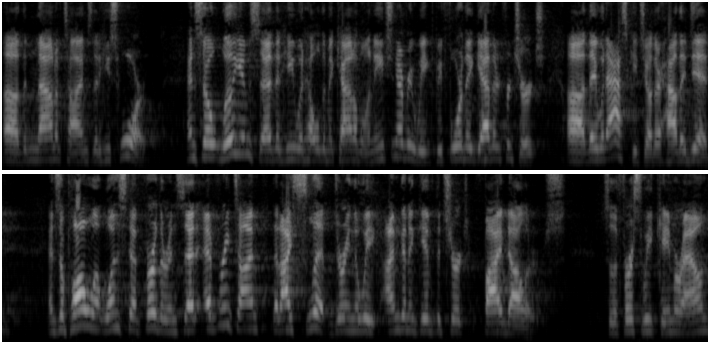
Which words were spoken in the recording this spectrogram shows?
uh, the amount of times that he swore. And so William said that he would hold him accountable, and each and every week before they gathered for church, uh, they would ask each other how they did. And so Paul went one step further and said, Every time that I slip during the week, I'm going to give the church $5. So the first week came around,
